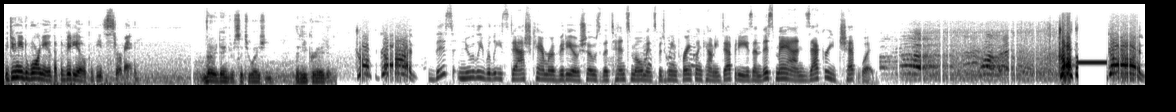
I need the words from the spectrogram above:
We do need to warn you that the video could be disturbing. Very dangerous situation that he created. Drop the gun! This newly released dash camera video shows the tense moments between Franklin County deputies and this man, Zachary Chetwood. Drop the gun!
